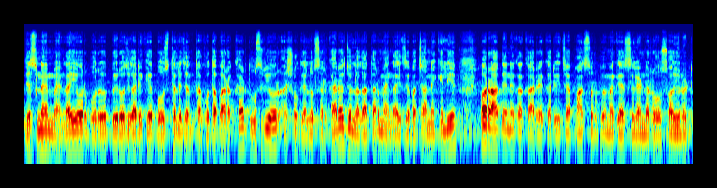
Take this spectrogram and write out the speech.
जिसने महँगाई और बेरोजगारी के बोझ तले जनता को दबा रखा है। दूसरी ओर अशोक गहलोत सरकार है, जो लगातार महँगाई से बचाने के लिए और राहत देने का कार्य कर रही है। चाहे पाँच सौ रुपये में गैस सिलेंडर हो, सौ यूनिट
